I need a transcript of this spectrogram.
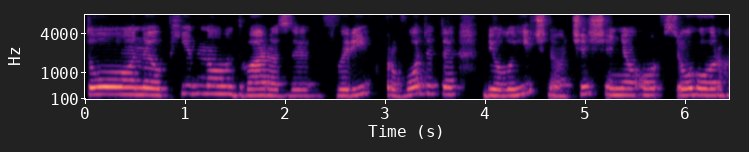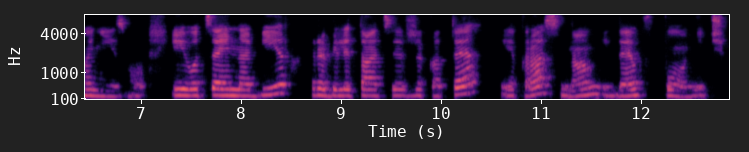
то необхідно два рази в рік проводити біологічне очищення всього організму. І оцей набір реабілітація ЖКТ якраз нам іде в поміч.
